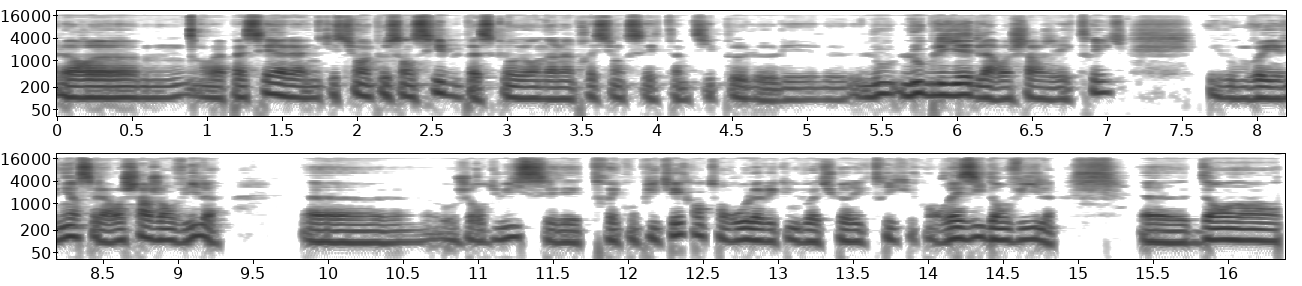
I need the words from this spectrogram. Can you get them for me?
Alors, on va passer à une question un peu sensible parce qu'on a l'impression que c'est un petit peu l'oublié de la recharge électrique. Et vous me voyez venir, c'est la recharge en ville. Euh, Aujourd'hui, c'est très compliqué quand on roule avec une voiture électrique et qu'on réside en ville, euh, dans,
